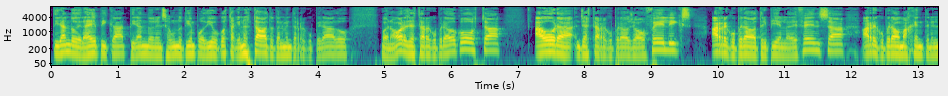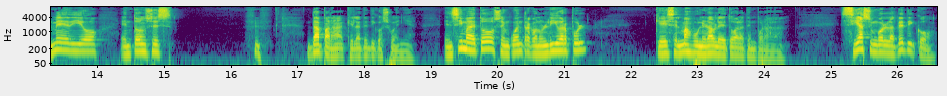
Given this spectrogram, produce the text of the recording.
tirando de la épica, tirando en el segundo tiempo Diego Costa que no estaba totalmente recuperado. Bueno, ahora ya está recuperado Costa, ahora ya está recuperado Joao Félix, ha recuperado a Tripié en la defensa, ha recuperado más gente en el medio, entonces da para que el Atlético sueñe. Encima de todo se encuentra con un Liverpool que es el más vulnerable de toda la temporada. Si hace un gol el Atlético,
